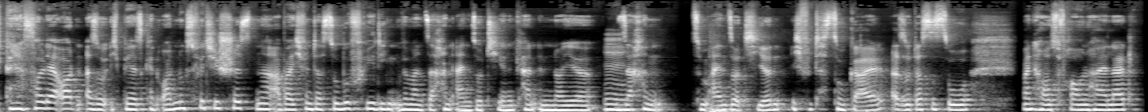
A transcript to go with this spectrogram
ich bin ja voll der Ordnung, also ich bin jetzt kein Ordnungsfetischist, ne, aber ich finde das so befriedigend, wenn man Sachen einsortieren kann in neue Mhm. Sachen zum Einsortieren. Ich finde das so geil. Also das ist so mein Hausfrauen-Highlight.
